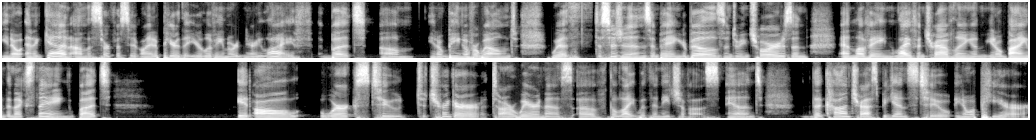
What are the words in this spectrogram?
you know, and again, on the surface, it might appear that you're living an ordinary life, but, um, you know, being overwhelmed with decisions and paying your bills and doing chores and and loving life and traveling and you know buying the next thing, but it all works to to trigger to our awareness of the light within each of us and the contrast begins to you know appear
